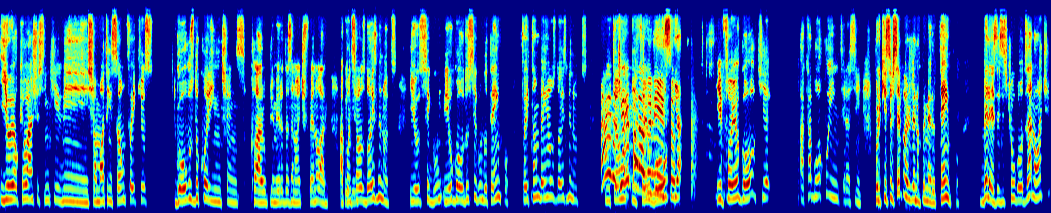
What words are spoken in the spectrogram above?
E o, o que eu acho, assim, que me chamou a atenção foi que os gols do Corinthians, claro, o primeiro da Zanotti foi anulado, aconteceu uhum. aos dois minutos. E o, segundo, e o gol do segundo tempo foi também aos dois minutos. Ah, então, não tinha reparado nisso. Que, e foi o gol que acabou com o Inter, assim. Porque se você for ver no primeiro tempo, beleza, existiu o gol do Zanotti,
